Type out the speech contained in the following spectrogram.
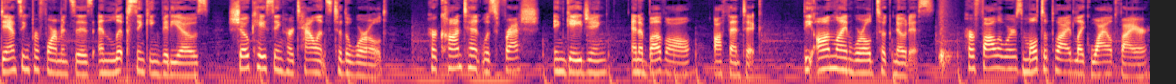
dancing performances, and lip-syncing videos, showcasing her talents to the world. Her content was fresh, engaging, and above all, authentic. The online world took notice. Her followers multiplied like wildfire,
